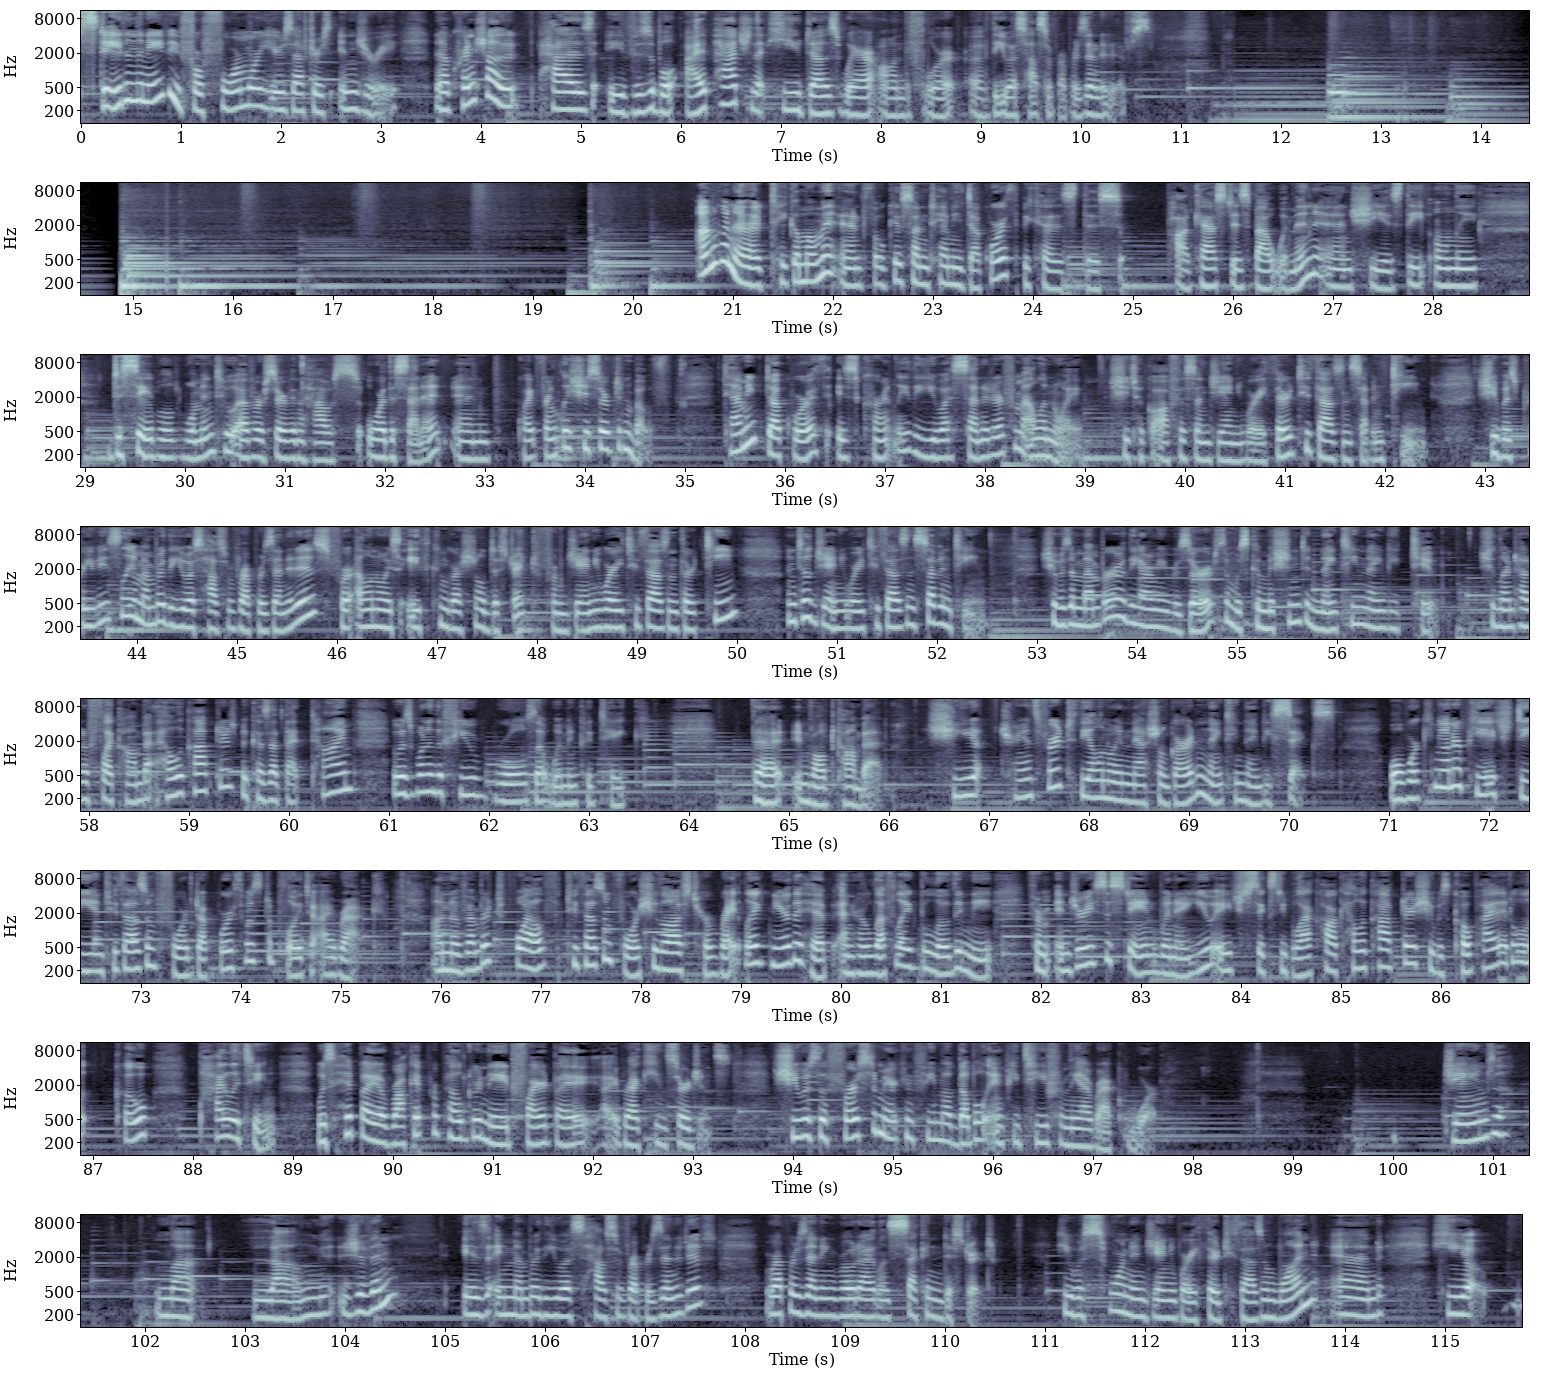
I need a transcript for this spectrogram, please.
stayed in the Navy for four more years after his injury. Now, Crenshaw has a visible eye patch that he does wear on the floor of the U.S. House of Representatives. I'm going to take a moment and focus on Tammy Duckworth because this podcast is about women and she is the only disabled woman to ever serve in the House or the Senate, and quite frankly, she served in both. Tammy Duckworth is currently the U.S. Senator from Illinois. She took office on January 3, 2017. She was previously a member of the U.S. House of Representatives for Illinois' 8th Congressional District from January 2013 until January 2017. She was a member of the Army Reserves and was commissioned in 1992. She learned how to fly combat helicopters because at that time it was one of the few roles that women could take that involved combat. She transferred to the Illinois National Guard in 1996. While working on her PhD in 2004, Duckworth was deployed to Iraq. On November 12, 2004, she lost her right leg near the hip and her left leg below the knee from injuries sustained when a UH 60 Black Hawk helicopter she was co piloting was hit by a rocket propelled grenade fired by Iraqi insurgents. She was the first American female double amputee from the Iraq War. James La- Langevin is a member of the U.S. House of Representatives representing Rhode Island's 2nd District. He was sworn in January 3, 2001, and he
